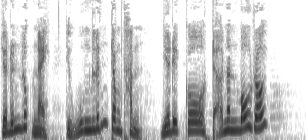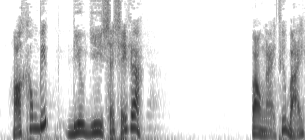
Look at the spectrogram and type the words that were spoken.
Cho đến lúc này thì quân lính trong thành Jericho trở nên bối rối. Họ không biết điều gì sẽ xảy ra. Vào ngày thứ bảy,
